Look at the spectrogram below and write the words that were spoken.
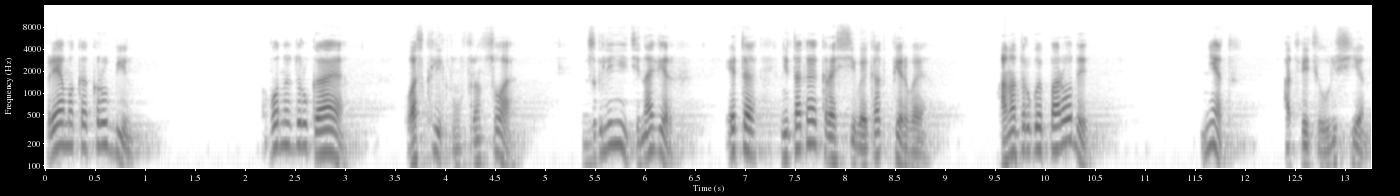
прямо как рубин. «Вон и другая!» — воскликнул Франсуа. «Взгляните наверх. Это не такая красивая, как первая. Она другой породы?» «Нет», — ответил Люсьен.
